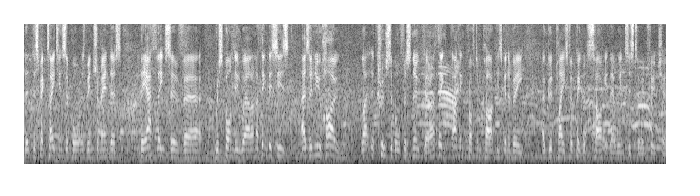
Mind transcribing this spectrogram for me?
the, the spectating support has been tremendous. The athletes have uh, responded well, and I think this is as a new home, like the crucible for snooker. I think I think Cofton Park is going to be a good place for people to target their winters to in future.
